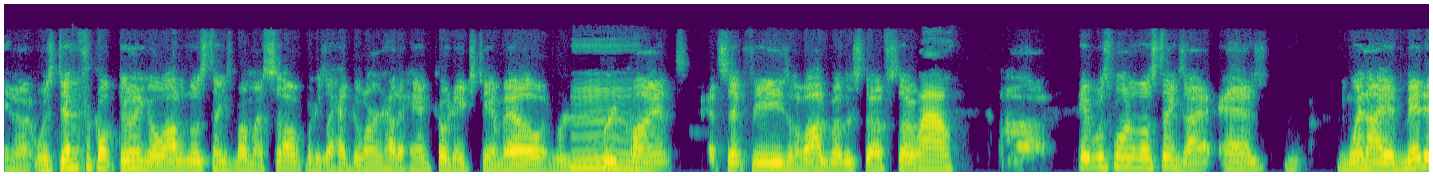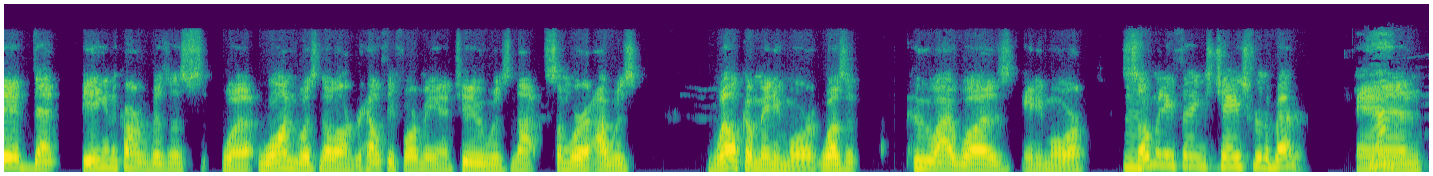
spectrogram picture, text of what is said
you know, it was difficult doing a lot of those things by myself because I had to learn how to hand code HTML and recruit mm. clients and set fees and a lot of other stuff. So, wow. Uh, it was one of those things. I, as when I admitted that being in the carnival business, one was no longer healthy for me, and two was not somewhere I was welcome anymore. It wasn't who I was anymore. Mm. So many things changed for the better. And, yeah.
